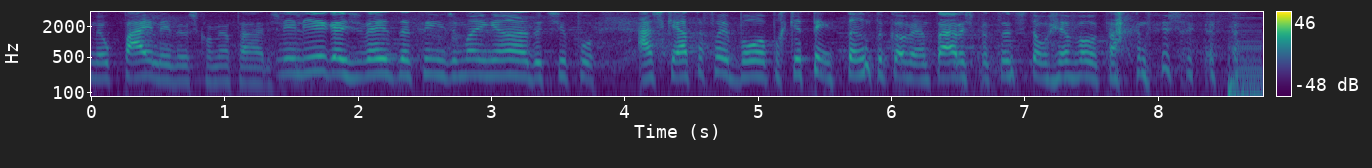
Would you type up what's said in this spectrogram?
Meu pai lê meus comentários. Ele liga às vezes assim de manhã, do tipo, acho que essa foi boa porque tem tanto comentário, as pessoas estão revoltadas.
